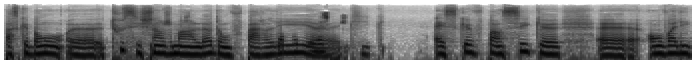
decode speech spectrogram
parce que bon, euh, tous ces changements-là dont vous parlez, euh, qui, est-ce que vous pensez que euh, on va les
